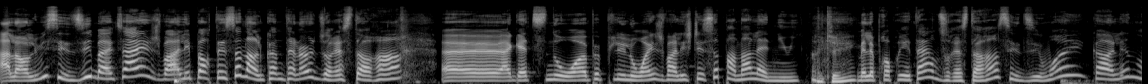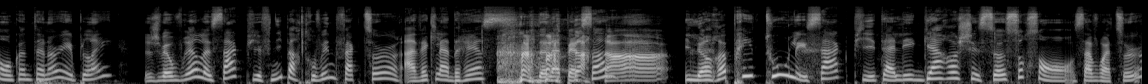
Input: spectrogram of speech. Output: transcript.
Alors lui s'est dit, ben tiens, je vais aller porter ça dans le container du restaurant euh, à Gatineau, un peu plus loin. Je vais aller jeter ça pendant la nuit. Mais le propriétaire du restaurant s'est dit Ouais, Colin, mon container est plein. Je vais ouvrir le sac, puis il a fini par trouver une facture avec l'adresse de la personne. Il a repris tous les sacs, puis il est allé garrocher ça sur son, sa voiture,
